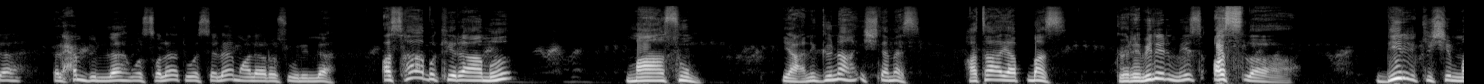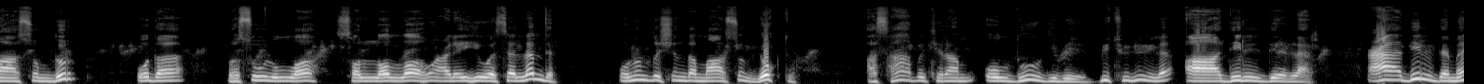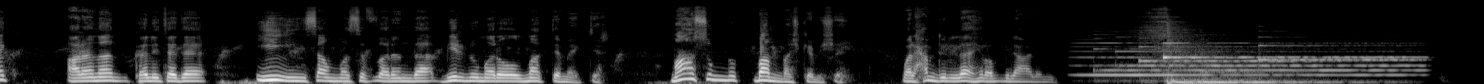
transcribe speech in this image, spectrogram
Bismillah, elhamdülillah ve salatu ve selamu ala Resulillah. Ashab-ı kiramı masum, yani günah işlemez, hata yapmaz. Görebilir miyiz? Asla. Bir kişi masumdur, o da Resulullah sallallahu aleyhi ve sellem'dir. Onun dışında masum yoktur. Ashab-ı kiram olduğu gibi bütünüyle adildirler. Adil demek aranan kalitede iyi insan vasıflarında bir numara olmak demektir. Masumluk bambaşka bir şey. Velhamdülillahi Rabbil Alemin.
